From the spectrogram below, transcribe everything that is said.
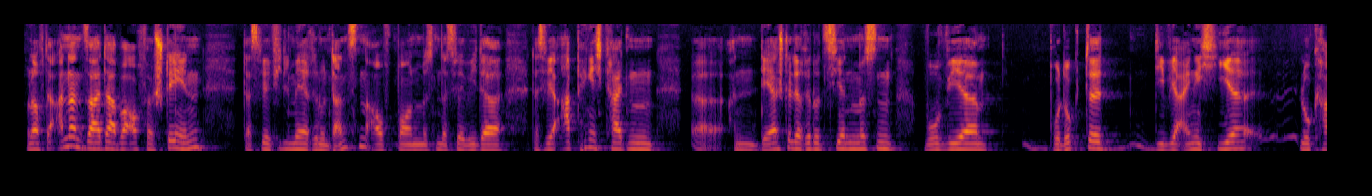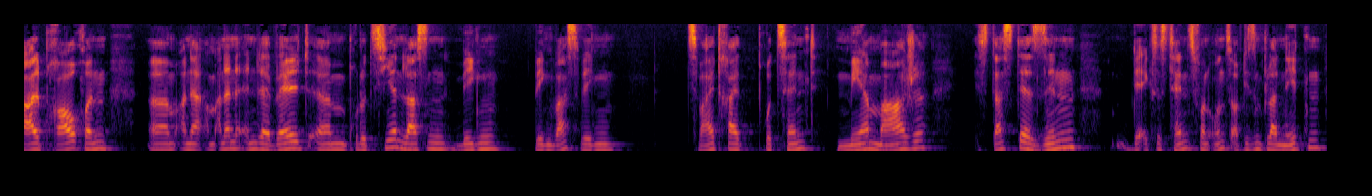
Und auf der anderen Seite aber auch verstehen, dass wir viel mehr Redundanzen aufbauen müssen, dass wir wieder, dass wir Abhängigkeiten äh, an der Stelle reduzieren müssen, wo wir Produkte, die wir eigentlich hier lokal brauchen, ähm, an der, am anderen Ende der Welt ähm, produzieren lassen, wegen, wegen was? Wegen zwei, drei Prozent mehr Marge? Ist das der Sinn der Existenz von uns auf diesem Planeten?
